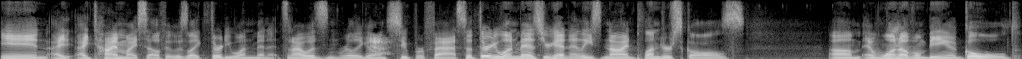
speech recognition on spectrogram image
in I I timed myself. It was like 31 minutes, and I wasn't really going Yeah. super fast. So 31 minutes, you're getting at least nine plunder skulls, um, and one Yeah. of them being a gold.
